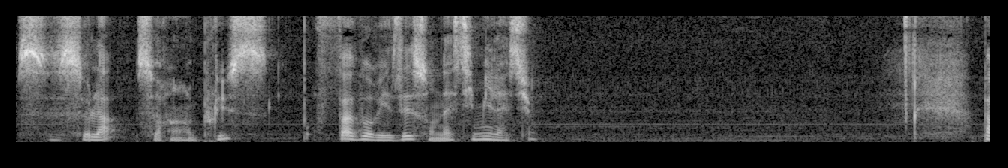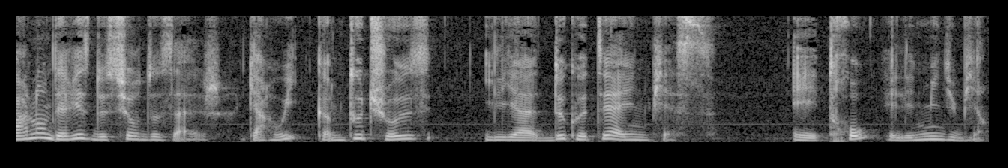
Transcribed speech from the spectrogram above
cela sera un plus pour favoriser son assimilation. Parlons des risques de surdosage, car oui, comme toute chose, il y a deux côtés à une pièce. Et trop est l'ennemi du bien.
